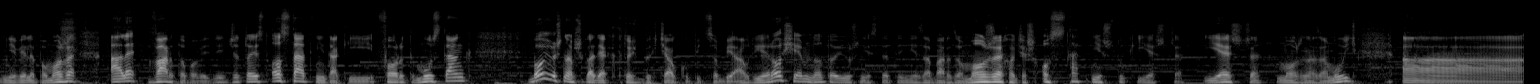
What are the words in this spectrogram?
niewiele pomoże, ale warto powiedzieć, że to jest ostatni taki Ford Mustang, bo już na przykład jak ktoś by chciał kupić sobie Audi R8, no to już niestety nie za bardzo może, chociaż ostatnie sztuki jeszcze, jeszcze można zamówić, a,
